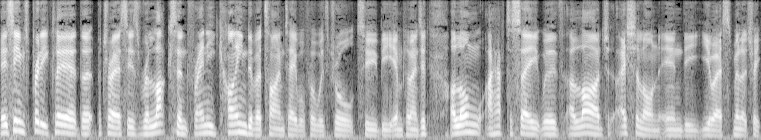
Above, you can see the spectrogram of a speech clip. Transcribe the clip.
It seems pretty clear that Petraeus is reluctant for any kind of a timetable for withdrawal to be implemented, along, I have to say, with a large echelon in the US military.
